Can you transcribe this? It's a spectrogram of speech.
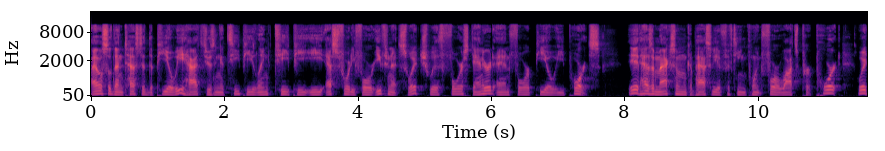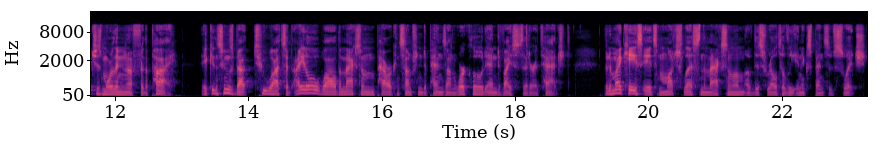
I also then tested the PoE hats using a TP-Link TPE S44 Ethernet switch with four standard and four PoE ports. It has a maximum capacity of 15.4 watts per port, which is more than enough for the Pi. It consumes about 2 watts at idle, while the maximum power consumption depends on workload and devices that are attached. But in my case, it's much less than the maximum of this relatively inexpensive switch.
